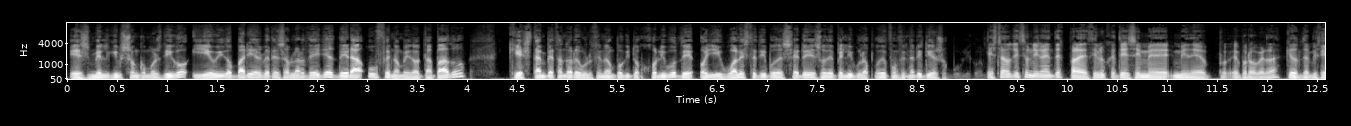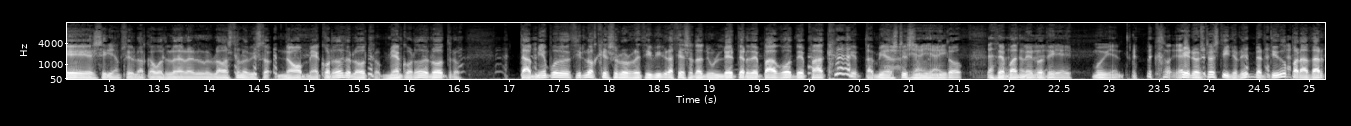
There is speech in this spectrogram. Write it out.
es Mel Gibson, como os digo, y he oído varias veces hablar de ellas, de era un fenómeno tapado que está empezando a revolucionar un poquito Hollywood de, oye, igual este tipo de series o de películas puede funcionar y tiene su público. Esta noticia únicamente es para decirnos que tienes medio Pro, ¿verdad? Que eh, sí, sí, lo acabo de lo, lo, lo, he visto. No, me acuerdo del otro, me acuerdo del otro. También puedo decirles que eso lo recibí gracias a un newsletter de pago de PAC, que también estoy seguro de Bad Melody. Muy bien. Pero esto es dinero invertido para dar...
